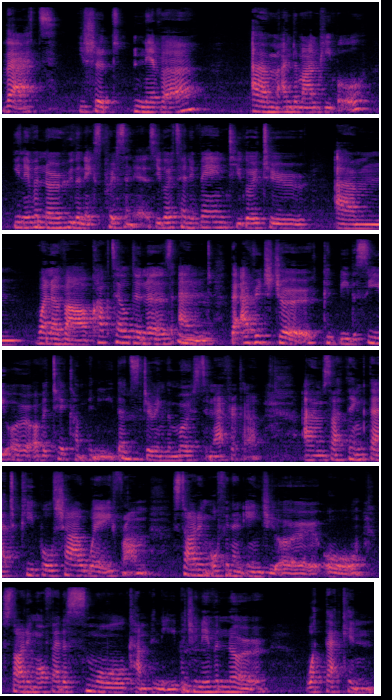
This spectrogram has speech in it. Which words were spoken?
that you should never um, undermine people. You never know who the next person is. You go to an event, you go to um, one of our cocktail dinners, mm-hmm. and the average Joe could be the CEO of a tech company that's mm-hmm. doing the most in Africa. Um, so I think that people shy away from starting off in an NGO or starting off at a small company, but you mm-hmm. never know what that can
